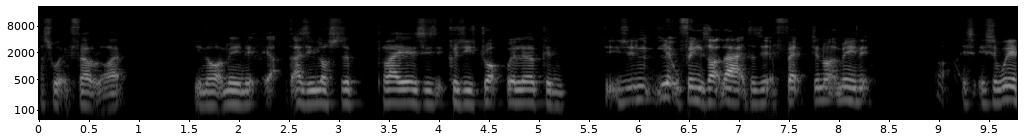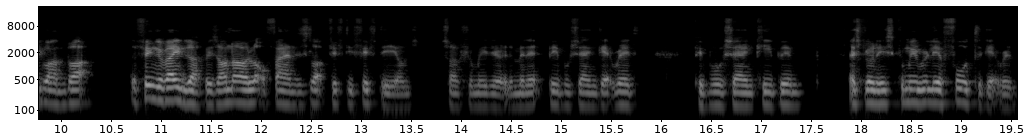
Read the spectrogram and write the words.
That's what it felt like. You know what I mean? It, as he lost the players, is it because he's dropped Willock and little things like that? Does it affect? Do you know what I mean? It, it's, it's a weird one, but the thing of Ainsworth is I know a lot of fans, it's like 50 50 on social media at the minute. People saying get rid, people saying keep him let's be honest, can we really afford to get rid?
